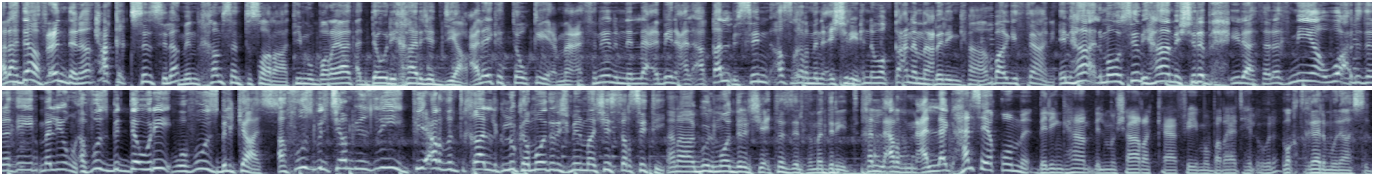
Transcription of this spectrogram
الأهداف عندنا حقق سلسلة من خمس انتصارات في مباريات الدوري خارج الديار. عليك التوقيع مع اثنين من اللاعبين على الأقل بسن أصغر من 20 إحنا وقعنا مع بلينغهام. باقي الثاني. إنهاء الموسم بهامش ربح إلى 331 مليون. أفوز بالدوري وأفوز بالكاس. أفوز بالشامبيونز ليج. في عرض انتقال لوكا مودريتش من مانشستر سيتي. أنا أقول مودريتش يعتزل في مدريد. خلي العرض معلق. هل سيقوم بيلينغهام بالمشاركة في مبارياته الأولى؟ وقت غير مناسب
